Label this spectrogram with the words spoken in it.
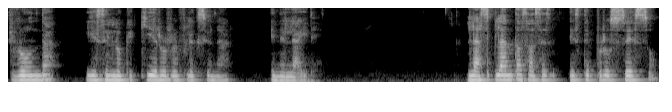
ronda, y es en lo que quiero reflexionar, en el aire. Las plantas hacen este proceso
